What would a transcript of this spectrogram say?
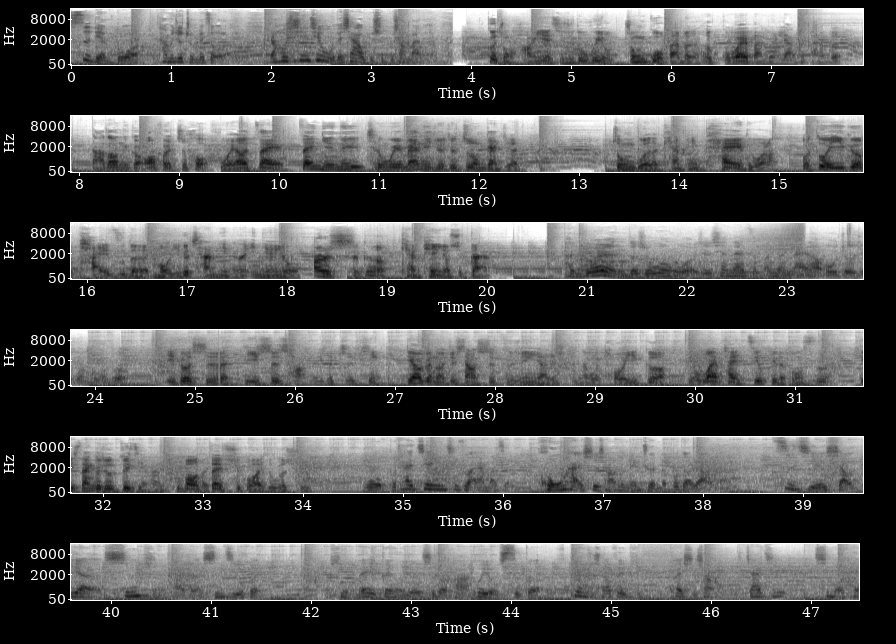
四点多他们就准备走了，然后星期五的下午是不上班的。各种行业其实都会有中国版本和国外版本两个版本。拿到那个 offer 之后，我要在三年内成为 manager，就这种感觉。中国的 campaign 太多了，我做一个牌子的某一个产品，可能一年有二十个 campaign 要去干。很多人都是问我，就是现在怎么能来到欧洲这边工作？一个是本地市场的一个直聘，第二个呢，就像是子君一样，就是可能我投一个有外派机会的公司，第三个就是最简单粗暴的，再去国外读个书。我不太建议去做 Amazon，红海市场里面卷得不得了了，字节小店新平台的新机会。品类更有优势的话，会有四个：电子消费品、快时尚、家居、汽摩配。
